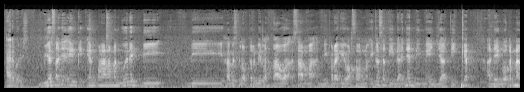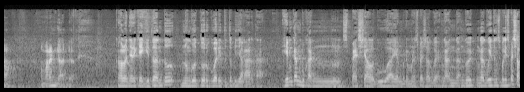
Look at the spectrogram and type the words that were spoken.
Ada Boris. biasanya yang, yang pengalaman gue deh di di habis kilopter birlah tawa sama di Pragiwaksono itu setidaknya di meja tiket ada yang gue kenal kemarin nggak ada Kalau nyari kayak gituan tuh nunggu tour gua ditutup di Jakarta. Him kan bukan spesial gua yang benar-benar spesial gue. Nggak nggak gue nggak gue hitung sebagai spesial.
